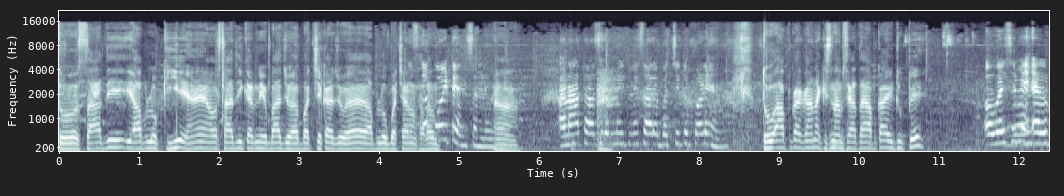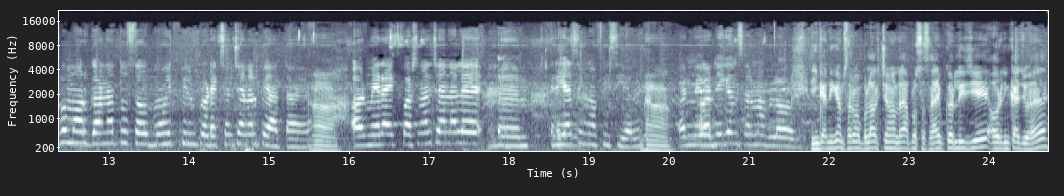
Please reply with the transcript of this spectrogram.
तो शादी आप लोग किए हैं और शादी करने के बाद जो है बच्चे का जो है आप लोग बच्चा कोई टेंशन नहीं है। हाँ। अनाथ आश्रम में इतने सारे बच्चे तो पढ़े हैं। तो आपका गाना किस नाम से आता है? आपका यूट्यूब पे? और वैसे में एल्बम और गाना तो सब मोहित फ़िल्म प्रोडक्शन चैनल पे आता है। हाँ। और मेरा एक पर्सनल चैनल है रिया सिंह ऑफिशियल। हाँ। और मेरा निगम शर्मा ब्लॉग। इनका निगम शर्मा ब्लॉग चैनल है आप लोग सब्सक्राइब कर लीजिए। और इनका जो है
